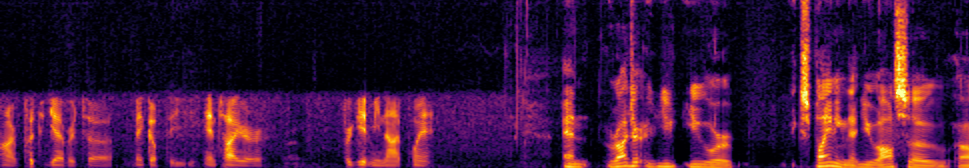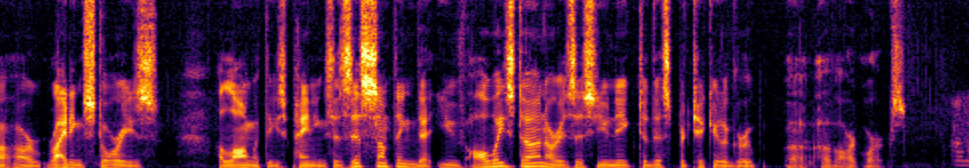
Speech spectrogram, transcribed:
are put together to make up the entire forget me not plant. And Roger, you you were explaining that you also uh, are writing stories along with these paintings. Is this something that you've always done, or is this unique to this particular group uh, of artworks? Um,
